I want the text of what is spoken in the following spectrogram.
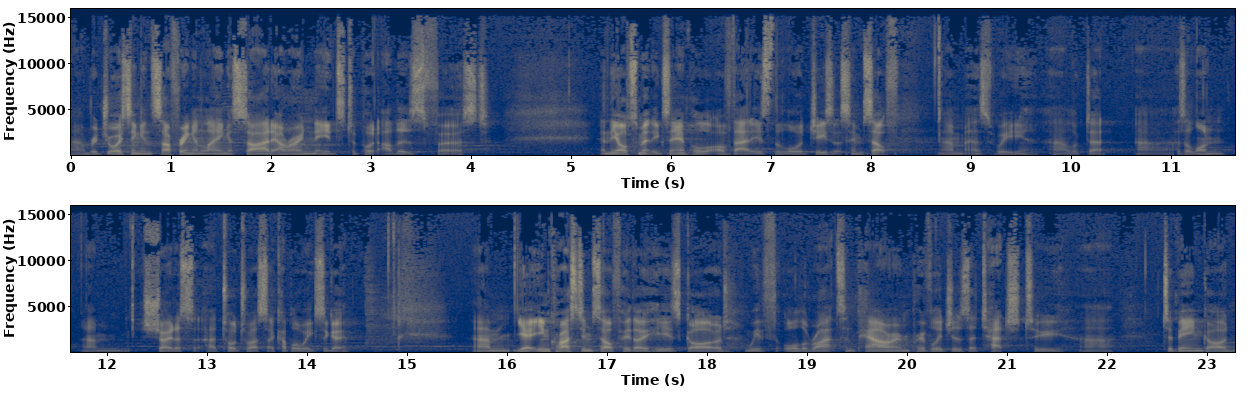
uh, rejoicing in suffering and laying aside our own needs to put others first. And the ultimate example of that is the Lord Jesus himself, um, as we uh, looked at, uh, as Alon um, showed us, uh, taught to us a couple of weeks ago. Um, yeah, in Christ Himself, who though He is God, with all the rights and power and privileges attached to uh, to being God,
